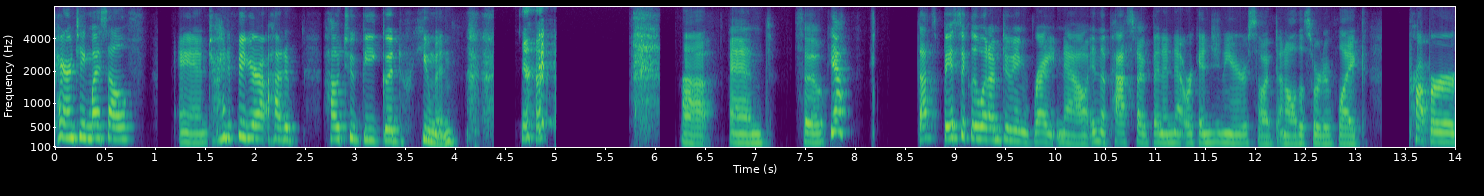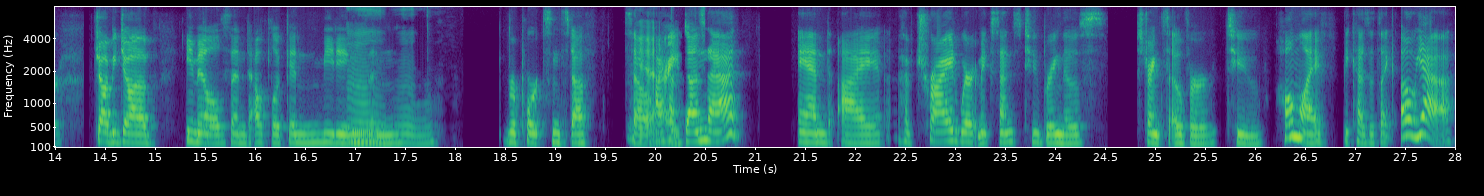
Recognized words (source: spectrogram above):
parenting myself and trying to figure out how to how to be good human. uh, and so yeah, that's basically what I'm doing right now. In the past, I've been a network engineer, so I've done all the sort of like proper jobby job emails and Outlook and meetings mm-hmm. and reports and stuff. So yeah, I have done that, and I have tried where it makes sense to bring those strengths over to home life because it's like, oh yeah,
